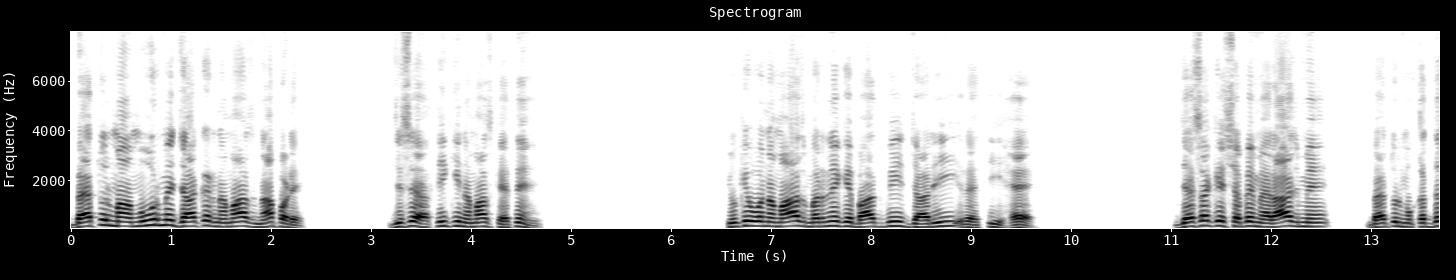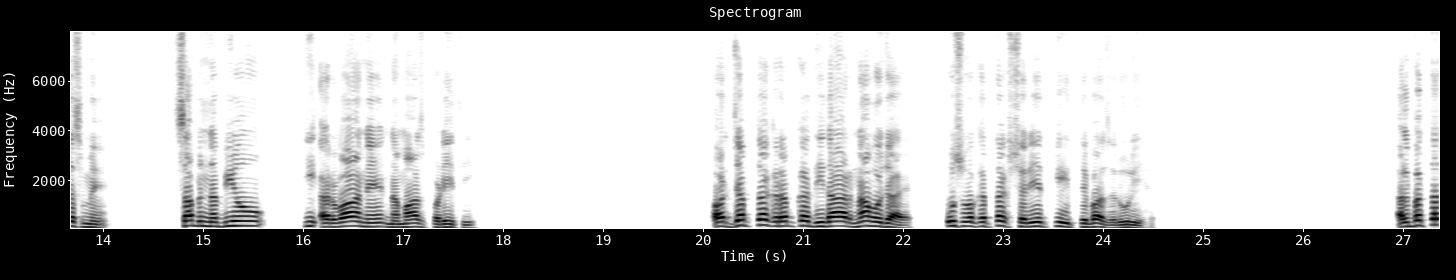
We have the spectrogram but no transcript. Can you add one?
بیت المعمور میں جا کر نماز نہ پڑھے، جسے حقیقی نماز کہتے ہیں، کیونکہ وہ نماز مرنے کے بعد بھی جاری رہتی ہے۔ جیسا کہ شب معراج میں، بیت المقدس میں سب نبیوں کی اروا نے نماز پڑھی تھی۔ اور جب تک رب کا دیدار نہ ہو جائے، اس وقت تک شریعت کی اتباع ضروری ہے۔ البتہ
